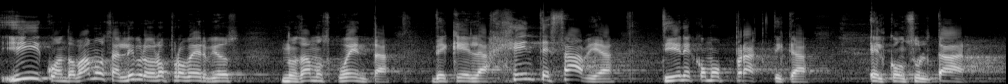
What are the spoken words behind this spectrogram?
Y cuando vamos al libro de los proverbios, nos damos cuenta de que la gente sabia tiene como práctica el consultar.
